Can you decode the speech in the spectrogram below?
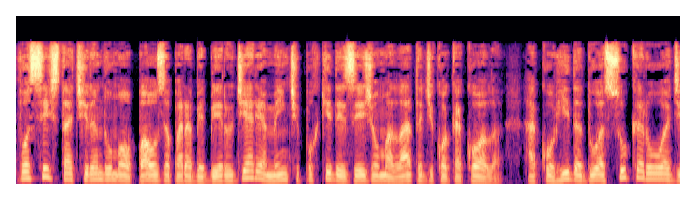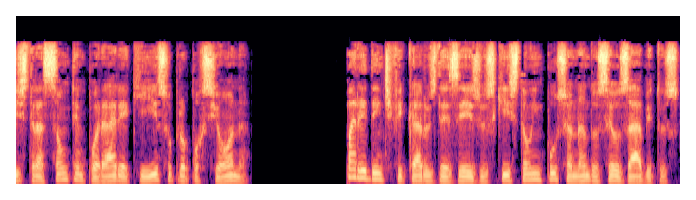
você está tirando uma pausa para beber o diariamente porque deseja uma lata de Coca-Cola, a corrida do açúcar ou a distração temporária que isso proporciona? Para identificar os desejos que estão impulsionando seus hábitos,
